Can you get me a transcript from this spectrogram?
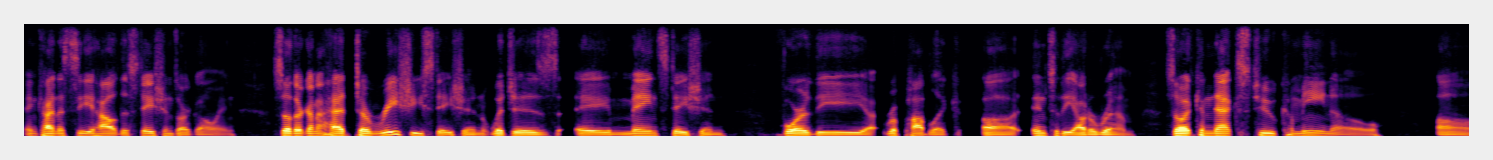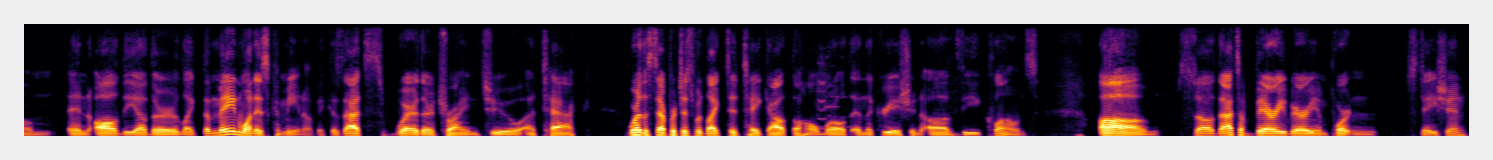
and kind of see how the stations are going. So they're going to head to Rishi Station, which is a main station for the Republic uh, into the Outer Rim. So it connects to Kamino um and all the other like the main one is Kamino because that's where they're trying to attack where the separatists would like to take out the homeworld and the creation of the clones. Um so that's a very very important station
